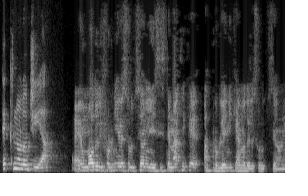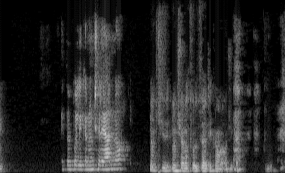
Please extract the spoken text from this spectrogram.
Tecnologia, È un modo di fornire soluzioni sistematiche a problemi che hanno delle soluzioni. E per quelli che non ce le hanno? Non, ci- non c'è una soluzione tecnologica.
